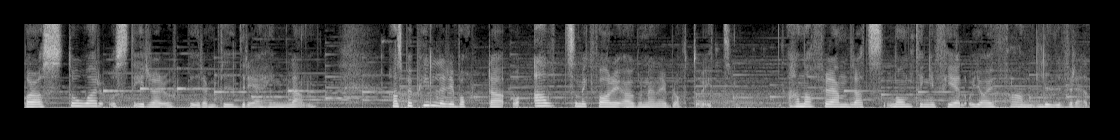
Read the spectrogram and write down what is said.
Bara står och stirrar upp i den vidriga himlen. Hans pupiller är borta och allt som är kvar i ögonen är blått och vitt. Han har förändrats, någonting är fel och jag är fan livrädd.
